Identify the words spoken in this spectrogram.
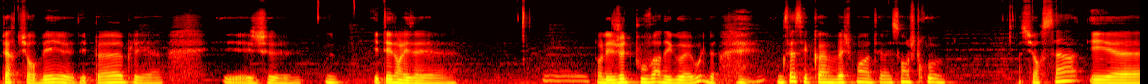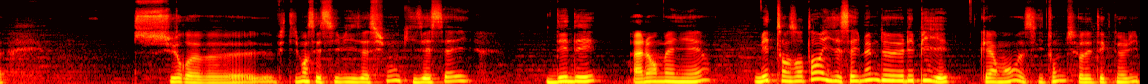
perturbé euh, des peuples et, euh, et je étais dans les... euh, dans les jeux de pouvoir des Goa'uld. Donc ça, c'est quand même vachement intéressant, je trouve, sur ça. Et euh, sur, effectivement, ces civilisations qu'ils essayent d'aider à leur manière, mais de temps en temps, ils essayent même de les piller. Clairement, s'ils tombent sur des technologies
